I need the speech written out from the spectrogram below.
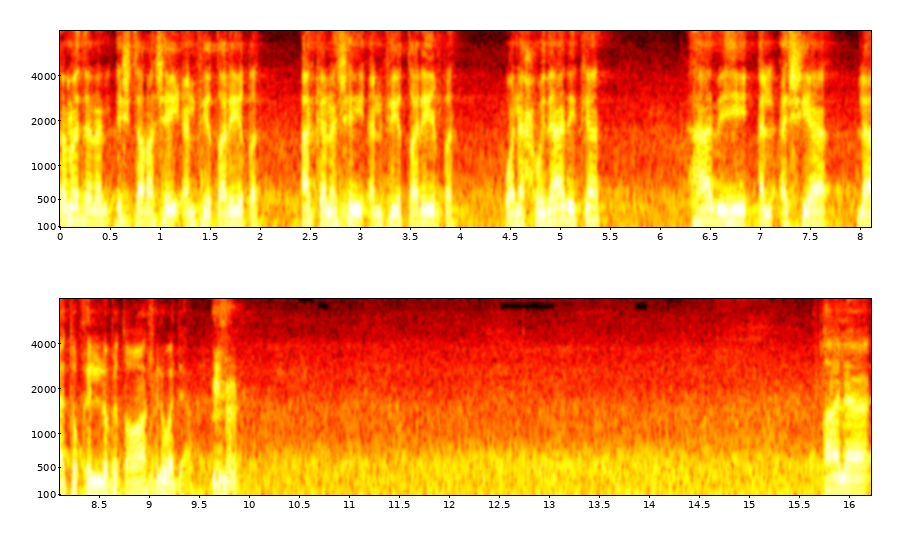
فمثلا اشترى شيئا في طريقه أكل شيئا في طريقه ونحو ذلك هذه الأشياء لا تخل بطواف الوداع. قال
